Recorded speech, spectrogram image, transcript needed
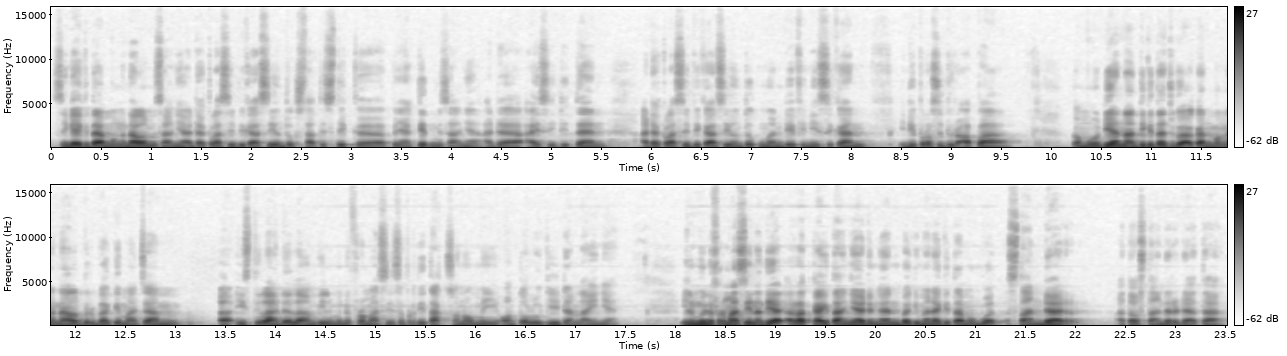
Sehingga kita mengenal misalnya ada klasifikasi untuk statistik ke penyakit misalnya, ada ICD-10, ada klasifikasi untuk mendefinisikan ini prosedur apa. Kemudian nanti kita juga akan mengenal berbagai macam uh, istilah dalam ilmu informasi seperti taksonomi, ontologi, dan lainnya. Ilmu informasi nanti erat kaitannya dengan bagaimana kita membuat standar atau standar data.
